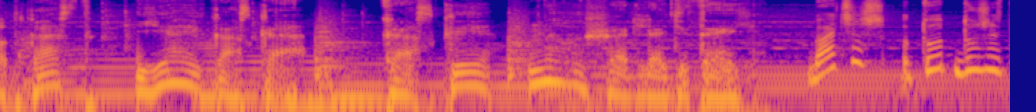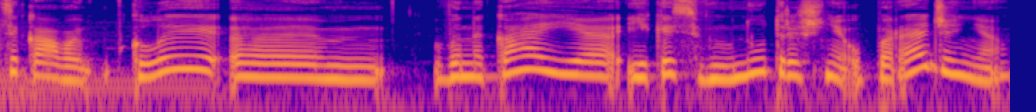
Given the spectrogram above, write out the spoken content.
Подкаст Я і казка. Казки не лише для дітей. Бачиш, тут дуже цікаво, коли е, виникає якесь внутрішнє упередження.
